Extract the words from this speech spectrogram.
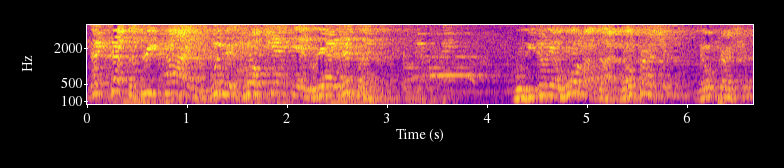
Next up, the three-time women's world champion, Rhiannan Iffland. We'll be doing a warm-up dive. No pressure. No pressure.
